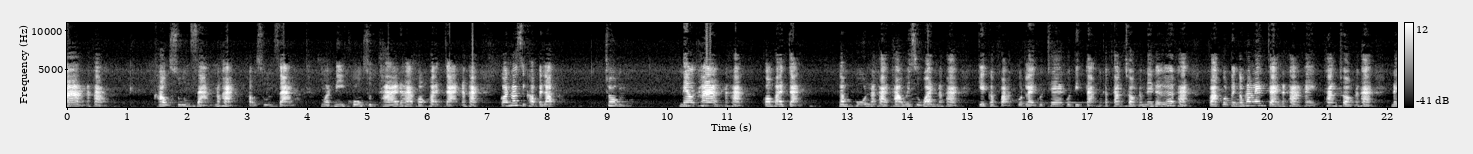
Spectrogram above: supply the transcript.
มานะคะ เข่าศูนย์สามเนาะค่ะ เข่าศูนย์สาม งวดนี้โค้งสุดท้ายนะคะ ของพระอาจารย์นะคะ ก่อนท่าสิเขาไปรับชมแนวทางนะคะ ของพระอาจารย์ลำพูนนะคะทาวเวสสุวรรณนะคะ เกี่ยวกับฝากกดไลค์กดแชร์กดติดตามให้กับทางช่องน้ำในเด้อค่ะ ฝากกดเป็นกำลังแรงใจนะคะให้ทางช่องนะคะได้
